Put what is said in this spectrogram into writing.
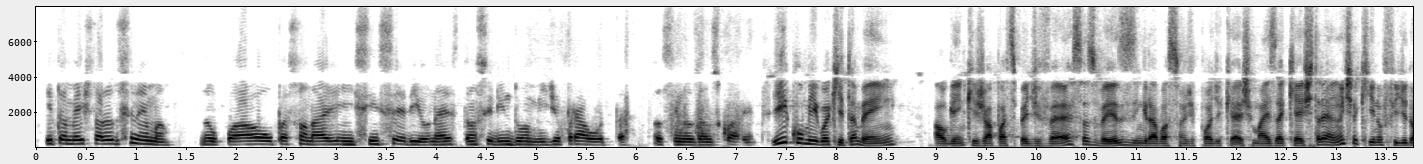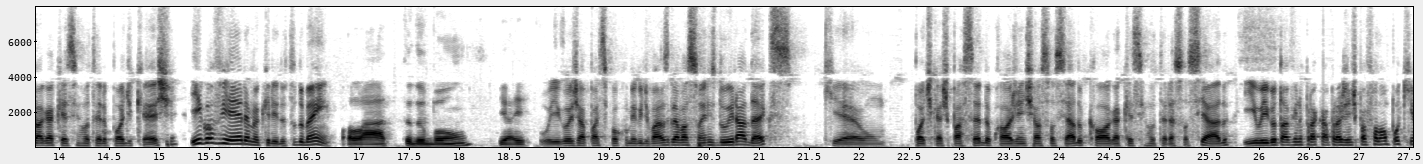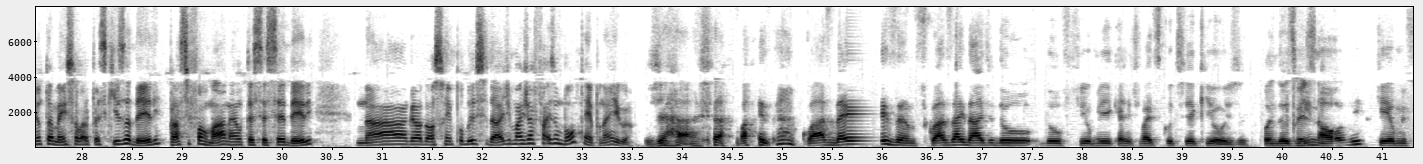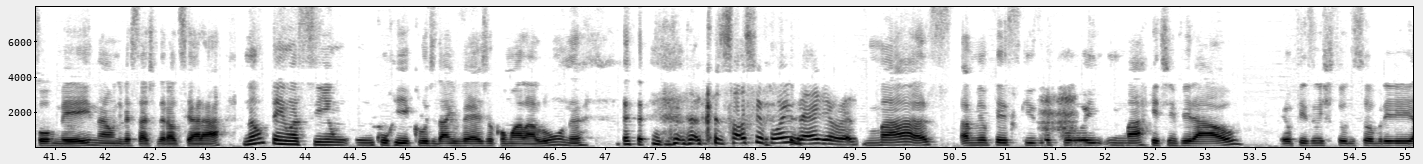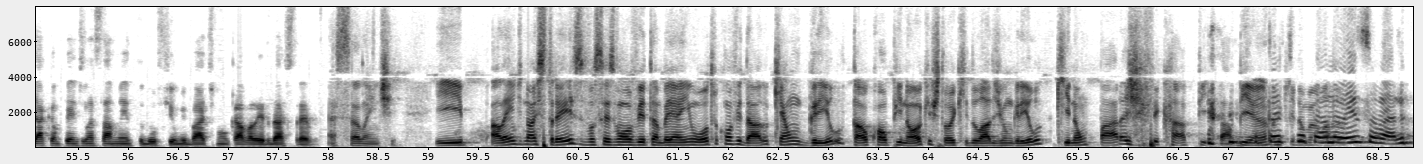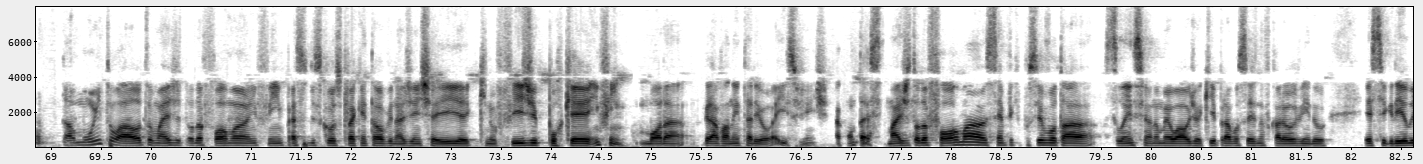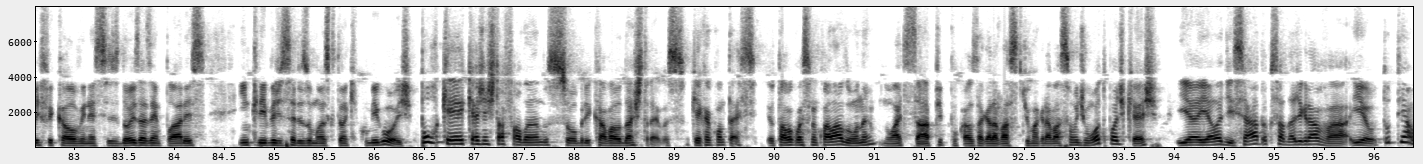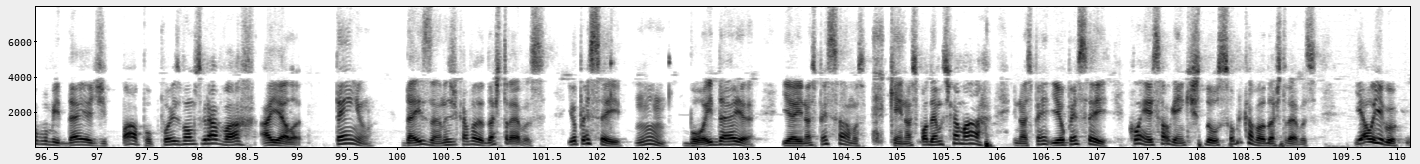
e também a história do cinema, no qual o personagem se inseriu, né, transferindo de uma mídia para outra, assim, nos anos 40. E comigo aqui também, alguém que já participei diversas vezes em gravações de podcast, mas aqui é estreante aqui no feed do HQ Sem Roteiro Podcast. Igor Vieira, meu querido, tudo bem? Olá, tudo bom? E aí? O Igor já participou comigo de várias gravações do Iradex, que é um podcast parceiro, do qual a gente é associado, com o HQ Sem Roteiro Associado. E o Igor tá vindo pra cá pra gente pra falar um pouquinho também sobre a pesquisa dele, pra se formar, né, o TCC dele, na graduação em publicidade, mas já faz um bom tempo, né, Igor? Já, já faz quase 10 anos, quase a idade do, do filme que a gente vai discutir aqui hoje. Foi em 2009 é. que eu me formei na Universidade Federal do Ceará. Não tenho, assim, um, um currículo de dar inveja como a aluna, Só se for inveja, velho. Mas a minha pesquisa foi em marketing viral. Eu fiz um estudo sobre a campanha de lançamento do filme Batman Cavaleiro das Trevas. Excelente. E além de nós três, vocês vão ouvir também aí um outro convidado, que é um grilo, tal qual o Pinóquio, estou aqui do lado de um grilo, que não para de ficar pi tá. piando aqui do meu lado. isso, velho. Tá muito alto, mas de toda forma, enfim, peço desculpas para quem tá ouvindo a gente aí aqui no feed, porque, enfim, mora gravar no interior, é isso, gente, acontece. Mas de toda forma, sempre que possível, vou estar tá silenciando o meu áudio aqui para vocês não ficarem ouvindo esse grilo e ficar ouvindo esses dois exemplares incríveis de seres humanos que estão aqui comigo hoje. Por que que a gente tá falando sobre Cavalo das Trevas? O que que acontece? Eu tava conversando com a aluna no WhatsApp por causa da gravação de uma gravação de um outro podcast, e aí ela disse: "Ah, tô com saudade de gravar". E eu: "Tu tem alguma ideia de papo? Pois vamos gravar". Aí ela: "Tenho 10 anos de Cavaleiro das Trevas". E eu pensei: "Hum, boa ideia". E aí nós pensamos, quem nós podemos chamar? E, nós, e eu pensei, conheço alguém que estudou sobre Cavaleiro das Trevas. E é o Igor.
